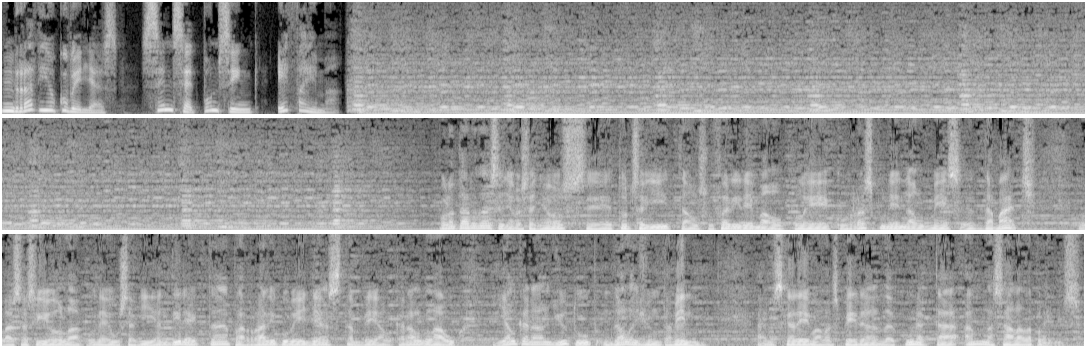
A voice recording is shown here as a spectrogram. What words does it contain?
Ràdio Cubelles, 107.5 FM. Bona tarda, senyores i senyors. Eh, tot seguit els oferirem el ple corresponent al mes de maig. La sessió la podeu seguir en directe per Ràdio Cubelles, també al Canal Blau i al canal YouTube de l'Ajuntament. Ens quedem a l'espera de connectar amb la sala de plens.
